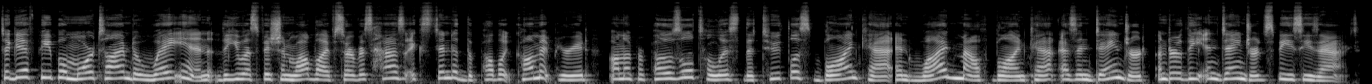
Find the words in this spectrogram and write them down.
To give people more time to weigh in, the U.S. Fish and Wildlife Service has extended the public comment period on a proposal to list the toothless blind cat and wide mouth blind cat as endangered under the Endangered Species Act.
